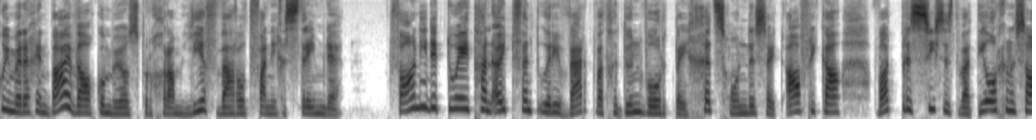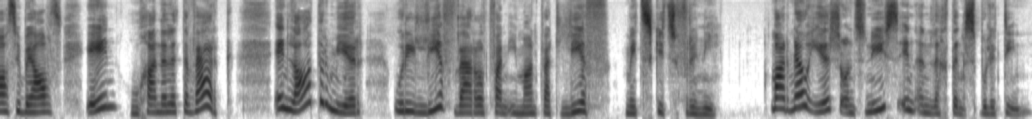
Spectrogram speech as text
Goeiemôre en baie welkom by ons program Leefwêreld van die Gestremde. Fanie de Tooy het gaan uitvind oor die werk wat gedoen word by Gidshonde Suid-Afrika, wat presies is wat die organisasie behels en hoe gaan hulle te werk? En later meer oor die leefwêreld van iemand wat leef met skizofrenie. Maar nou eers ons nuus en inligtingspulsatie.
